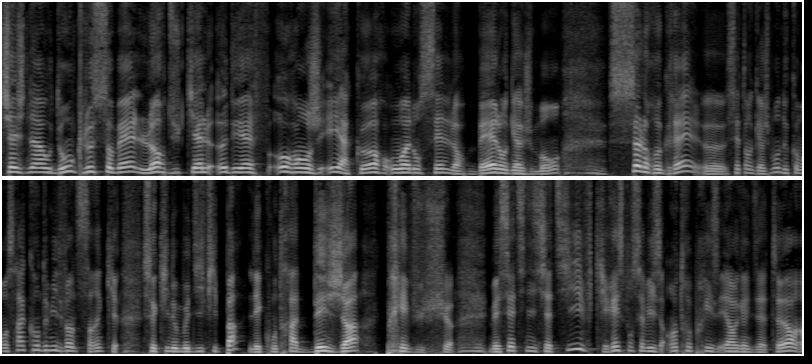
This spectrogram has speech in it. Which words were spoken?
Chejna, donc le sommet lors duquel EDF, Orange et Accor ont annoncé leur bel engagement. Seul regret, euh, cet engagement ne commencera qu'en 2025, ce qui ne modifie pas les contrats déjà prévus. Mais cette initiative, qui responsabilise entreprises et organisateurs,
